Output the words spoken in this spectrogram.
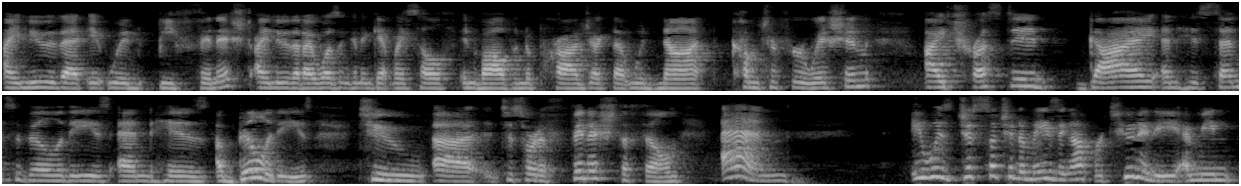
I knew that it would be finished. I knew that I wasn't going to get myself involved in a project that would not come to fruition. I trusted Guy and his sensibilities and his abilities to uh, to sort of finish the film, and it was just such an amazing opportunity. I mean,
